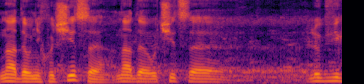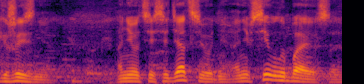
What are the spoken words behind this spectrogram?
надо у них учиться, надо учиться любви к жизни. Они вот все сидят сегодня, они все улыбаются.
